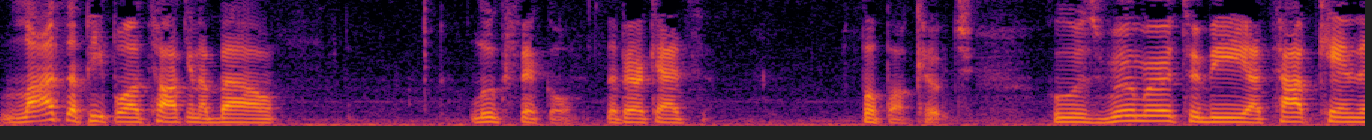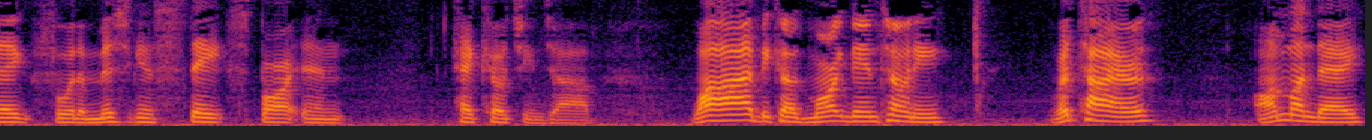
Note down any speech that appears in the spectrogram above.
Lots of people are talking about Luke Fickell, the Bearcats football coach, who is rumored to be a top candidate for the Michigan State Spartan head coaching job. Why? Because Mark Dantonio retired on Monday,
